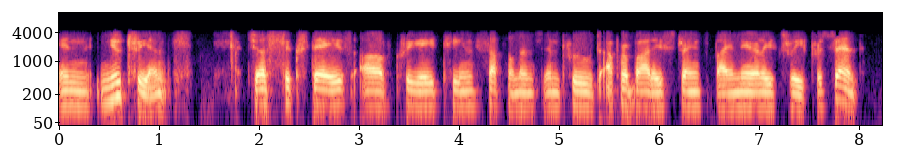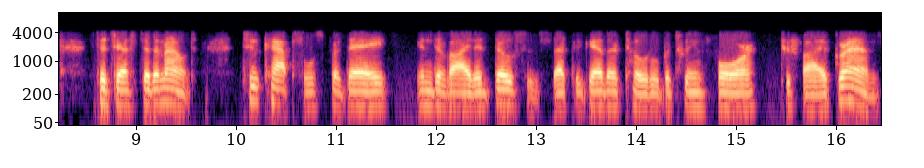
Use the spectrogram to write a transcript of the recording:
in Nutrients. Just six days of creatine supplements improved upper body strength by nearly 3%. Suggested amount two capsules per day in divided doses that together total between 4 to 5 grams.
